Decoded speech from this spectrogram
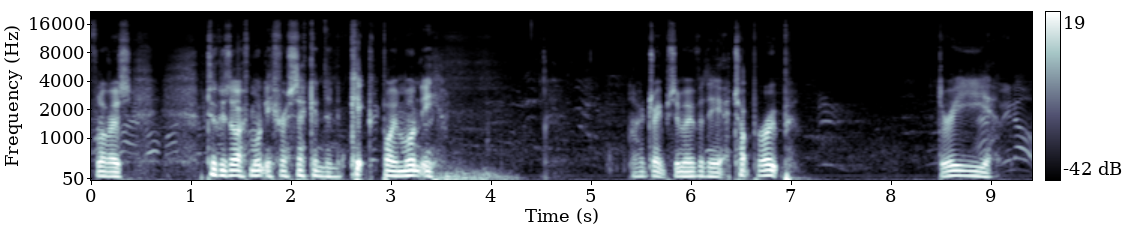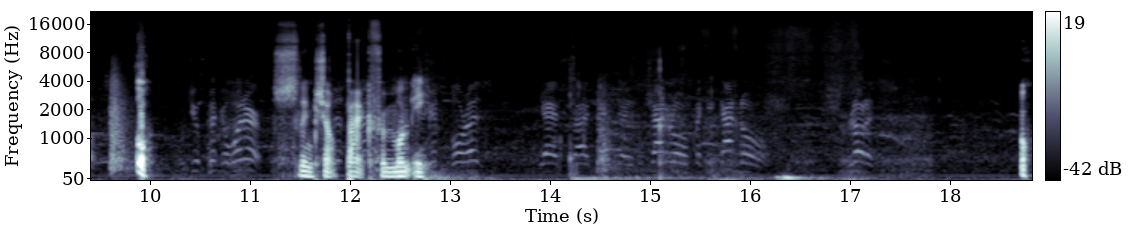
Flores took his off Monte for a second and kicked by Monte. Now drapes him over the top rope. Three. Oh! Slingshot back from Monte. Oh,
